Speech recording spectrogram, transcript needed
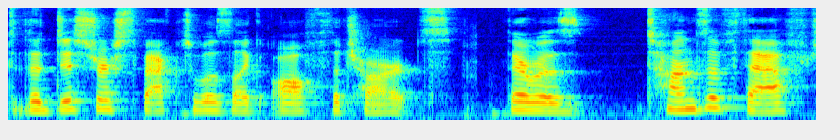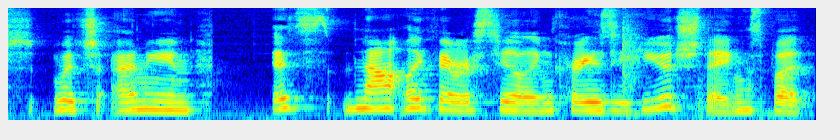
the disrespect was like off the charts. There was tons of theft, which I mean, it's not like they were stealing crazy huge things, but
